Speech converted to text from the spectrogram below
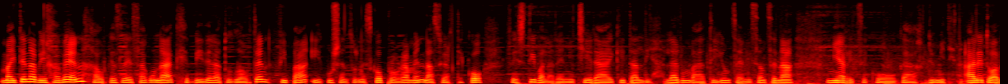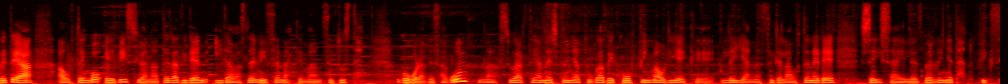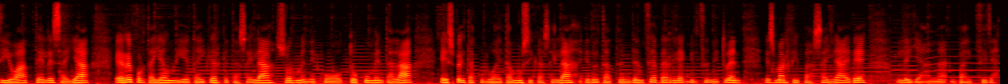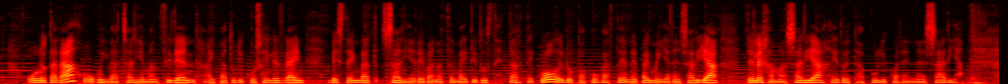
Maitena Bijaben, aurkezle ezagunak bideratu du aurten FIPA ikusentzunezko programen nazioarteko festivalaren itxiera ekitaldia. Larun bat iuntzean izan zena miarritzeko gar dumitin. Areto abetea, aurtengo edizioan atera diren irabazlen izenak eman zituzten gogora dezagun, nazioartean estrenatu gabeko filma horiek eh, leian zirela urten ere, sei sail ezberdinetan, fikzioa, telesaia, erreportaia handi eta ikerketa saila, sormeneko dokumentala, espektakulua eta musika saila, edo eta tendentzia berriak biltzen dituen Smartfipa saila ere leian baitziren. Orotara, hogei bat sari eman ziren, aipaturiko sailez gain, beste hainbat sari ere banatzen baitituzte. Tarteko, Europako gazteen epaimeiaren saria, telejama saria edo eta publikoaren saria.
